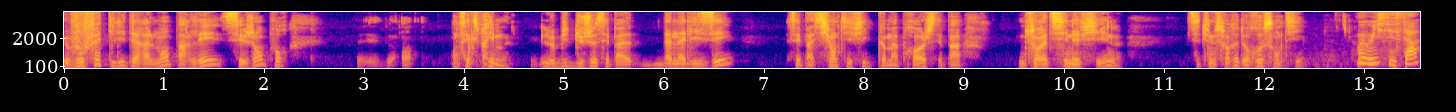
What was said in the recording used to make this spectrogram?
Vous faites littéralement parler ces gens pour... On, on s'exprime. Le but du jeu, c'est pas d'analyser, c'est pas scientifique comme approche, c'est pas une soirée de cinéphile, c'est une soirée de ressenti. Oui, oui, c'est ça.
